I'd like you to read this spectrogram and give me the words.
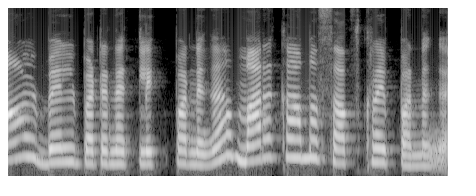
ஆல் பெல் பட்டனை கிளிக் பண்ணுங்க மறக்காம சப்ஸ்கிரைப் பண்ணுங்க.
